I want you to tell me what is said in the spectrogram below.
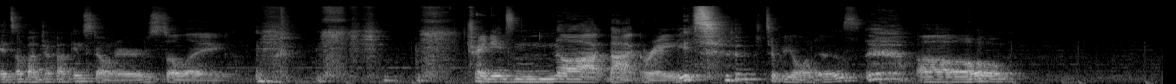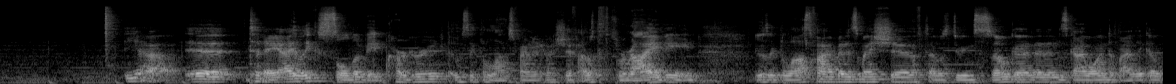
it's a bunch of fucking stoners, so like training's not that great, to be honest. Um, yeah, it, today I like sold a vape cartridge. It was like the last five minutes of my shift. I was thriving. It was like the last five minutes of my shift. I was doing so good, and then this guy wanted to buy like a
